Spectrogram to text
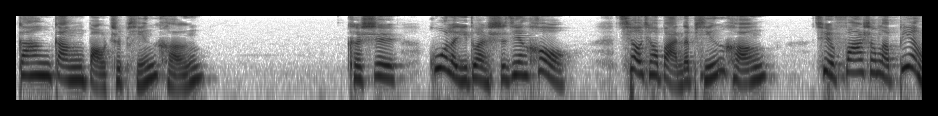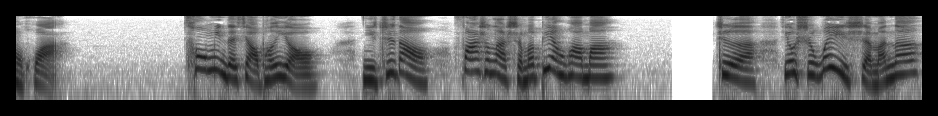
刚刚保持平衡。可是过了一段时间后，跷跷板的平衡却发生了变化。聪明的小朋友，你知道发生了什么变化吗？这又是为什么呢？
